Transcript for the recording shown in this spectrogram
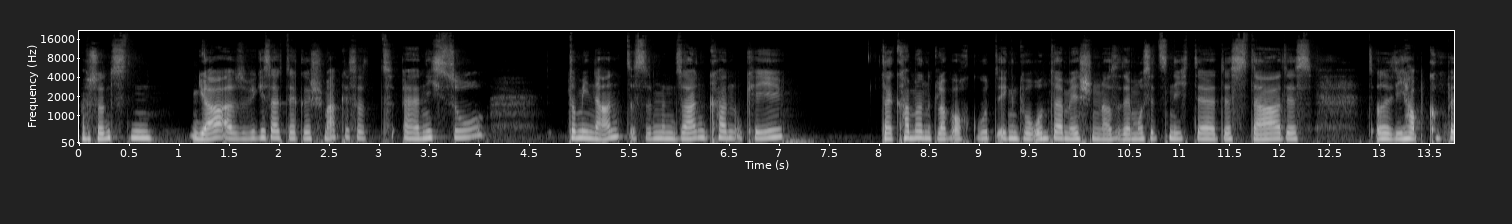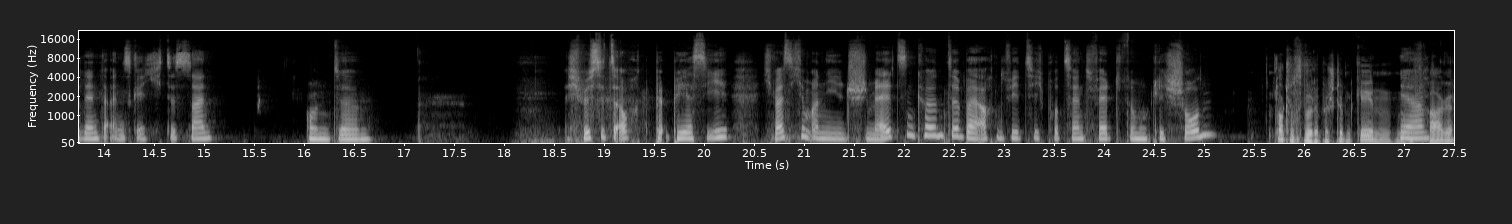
Ansonsten, ja, also wie gesagt, der Geschmack ist halt äh, nicht so dominant, dass man sagen kann, okay, da kann man, glaube auch gut irgendwo untermischen. Also der muss jetzt nicht der, der Star des oder die Hauptkomponente eines Gerichtes sein. Und ähm, ich wüsste jetzt auch PSI, ich weiß nicht, ob man ihn schmelzen könnte. Bei 48% Fett vermutlich schon. Oh, das würde bestimmt gehen, nur ja, die Frage.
